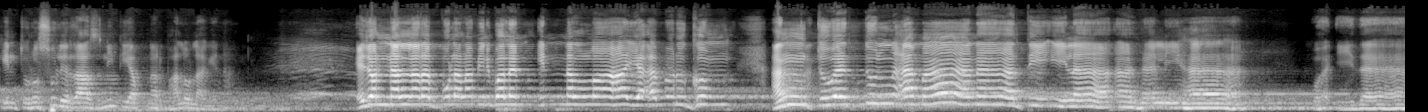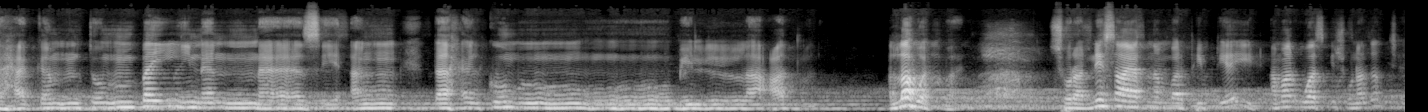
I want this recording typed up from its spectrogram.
কিন্তু রসুলের রাজনীতি আপনার ভালো লাগে না। এজন্য আল্লাহ রাব্বুল আলামিন বলেন, ইন্নাল্লাহা ইয়ামুরুকুম আন তুআদ্দুল আমানাতি ইলা আহলিহা ওয়া ইযা হাকামতুম বাইনান নাসি আন তাহকুমু বিল আদল আল্লাহু আকবার। সূরা নিসা আয়াত নাম্বার 58 আমার ওয়াজ কি শোনা যাচ্ছে?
